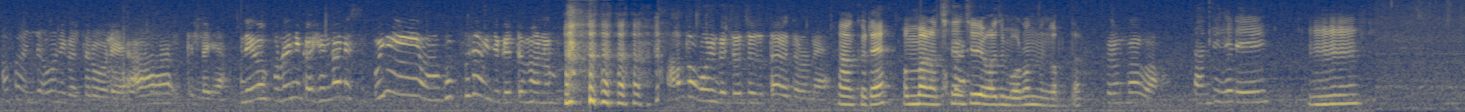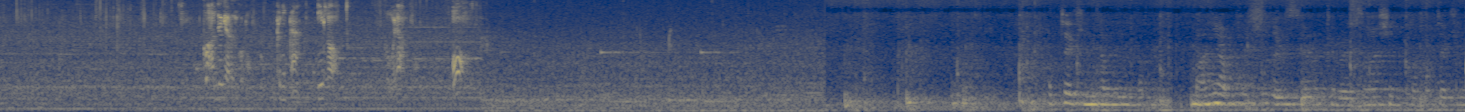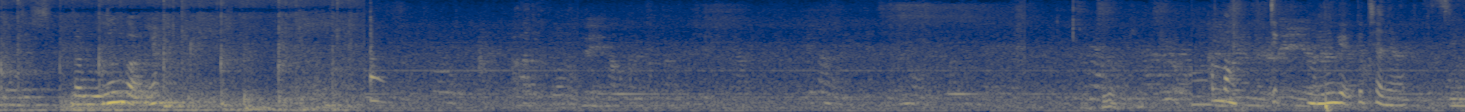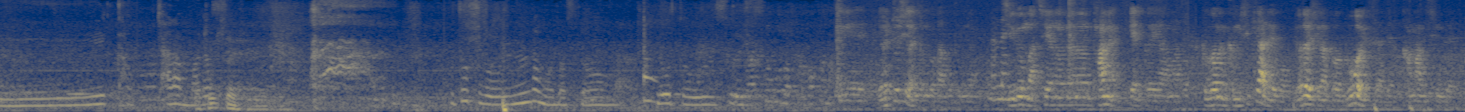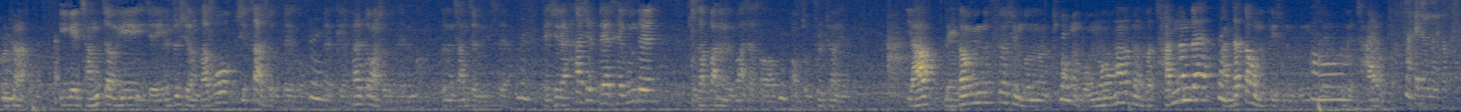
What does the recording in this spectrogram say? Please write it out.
아빠 이제 오니까 들어오래. 아, 야. 내가 부르니까 현관에서 뿌이 울고 부상해주겠더만은. 아빠 오니까 저저저 따라 들어오네. 아 그래? 엄마랑 친해지려고 아직 멀었는가 보다 그런가 봐. 난디 해리. 음 갑자기 긴장된다. 많이 아플 수도 있어 이렇게 말씀하시니까 갑자기 긴장됐어 나 우는 거 아니야? 한 방 찍 맞는 게 끝이 아니라 찍 하고 잘 안 맞았어. 보톡스도 울면서 맞았어. 이것도 울 수도 있어 12시간 정도 가거든요. 지금 마취해 놓으면 밤에 깰 거예요, 아마도. 그거는 금식해야 되고, 8시간 더 누워있어야 돼요, 가만히 침대에. 불편하거든요. 이게 장점이 이제 12시간 가고, 식사하셔도 되고, 이렇게 활동하셔도 되는 거. 그런 장점이 있어요. 대신에 하실 때 세 군데 주사바늘을 맞아서 어, 좀 불편해요. 약 내강 쓰신 분은 처음에 몽롱하면서 잤는데 안 잤다고 느끼시는 분이 있어요. 근데 자요.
